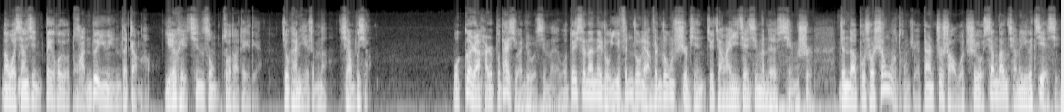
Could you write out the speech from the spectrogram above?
那我相信背后有团队运营的账号，也可以轻松做到这一点，就看你什么呢？想不想？我个人还是不太喜欢这种新闻。我对现在那种一分钟、两分钟视频就讲完一件新闻的形式，真的不说深恶痛绝，但至少我持有相当强的一个戒心。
